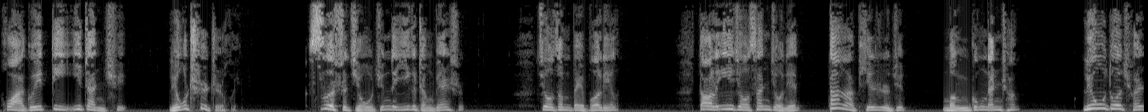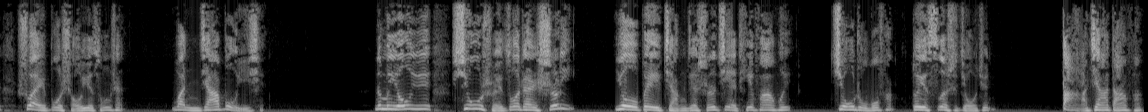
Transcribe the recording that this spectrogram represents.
划归第一战区，刘炽指挥，四十九军的一个整编师，就这么被剥离了。到了一九三九年，大批日军猛攻南昌。刘多全率部守御松山、万家埠一线。那么，由于修水作战失利，又被蒋介石借题发挥，揪住不放，对四十九军大加打法。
